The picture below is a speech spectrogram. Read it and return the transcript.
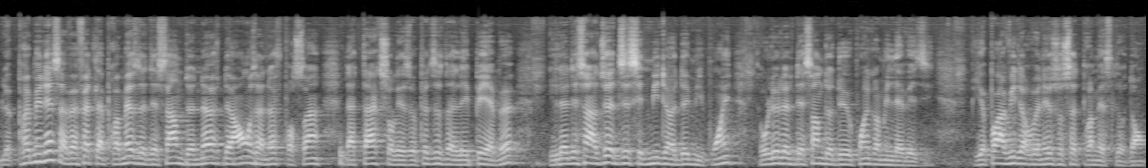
Le premier ministre avait fait la promesse de descendre de, 9, de 11 à 9% la taxe sur les petites les PME. Il l'a descendu à 10,5 d'un demi-point, au lieu de le descendre de 2 points comme il l'avait dit. Puis il n'a pas envie de revenir sur cette promesse-là. Donc,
